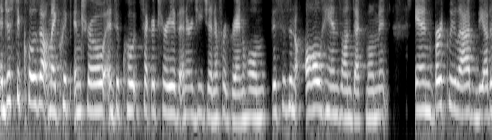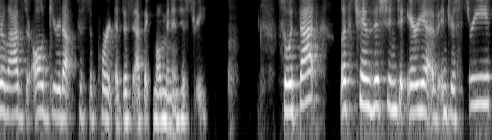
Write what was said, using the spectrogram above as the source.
And just to close out my quick intro and to quote Secretary of Energy Jennifer Granholm, this is an all hands on deck moment and Berkeley Lab the other labs are all geared up to support at this epic moment in history. So with that, let's transition to area of interest three,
